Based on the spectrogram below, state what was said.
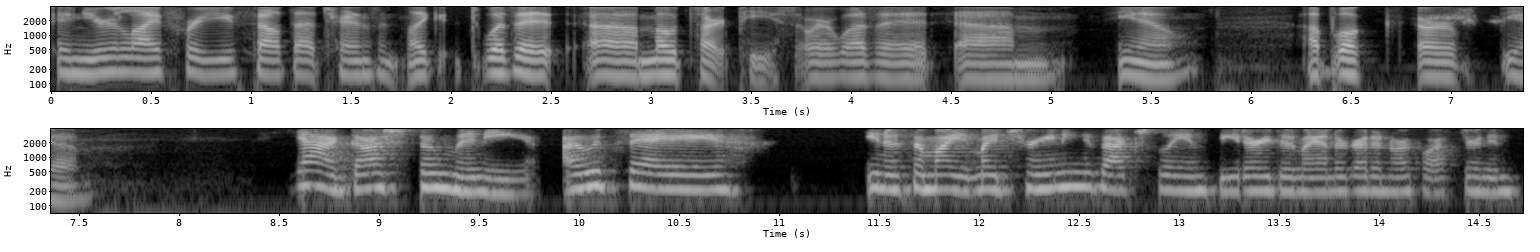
in your life where you felt that transcend Like, was it a Mozart piece or was it, um, you know, a book or yeah? Yeah, gosh, so many. I would say, you know, so my my training is actually in theater. I did my undergrad at Northwestern in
